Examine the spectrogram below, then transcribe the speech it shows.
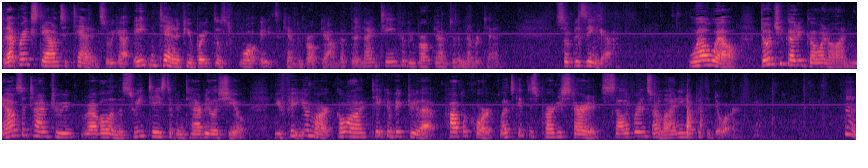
And that breaks down to 10. So we got 8 and 10 if you break those, well, 8 can't be broke down, but the 19 could be broke down to the number 10. So Bazinga. Well, well, don't you got it going on. Now's the time to revel in the sweet taste of Entabulous You. You fit your mark. Go on, take a victory lap. Pop a cork. Let's get this party started. Celebrants are lining up at the door. Hmm.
